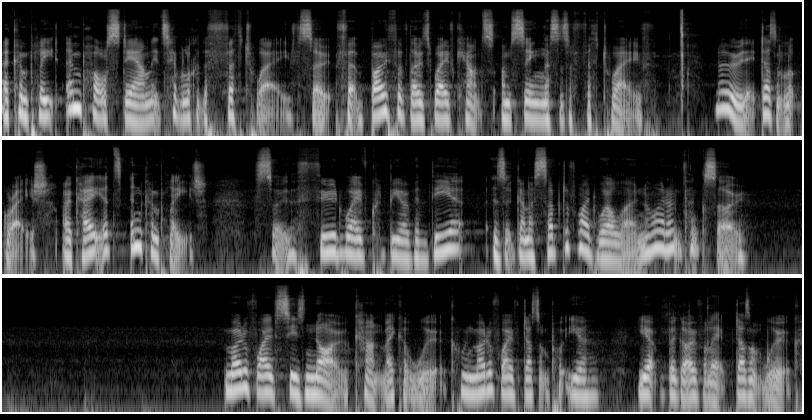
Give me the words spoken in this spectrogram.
a complete impulse down. Let's have a look at the fifth wave. So for both of those wave counts, I'm seeing this as a fifth wave. No, that doesn't look great. Okay, it's incomplete. So the third wave could be over there. Is it going to subdivide well though? No, I don't think so. MotiveWave says no, can't make it work. When MotiveWave doesn't put your, yep, big overlap, doesn't work.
